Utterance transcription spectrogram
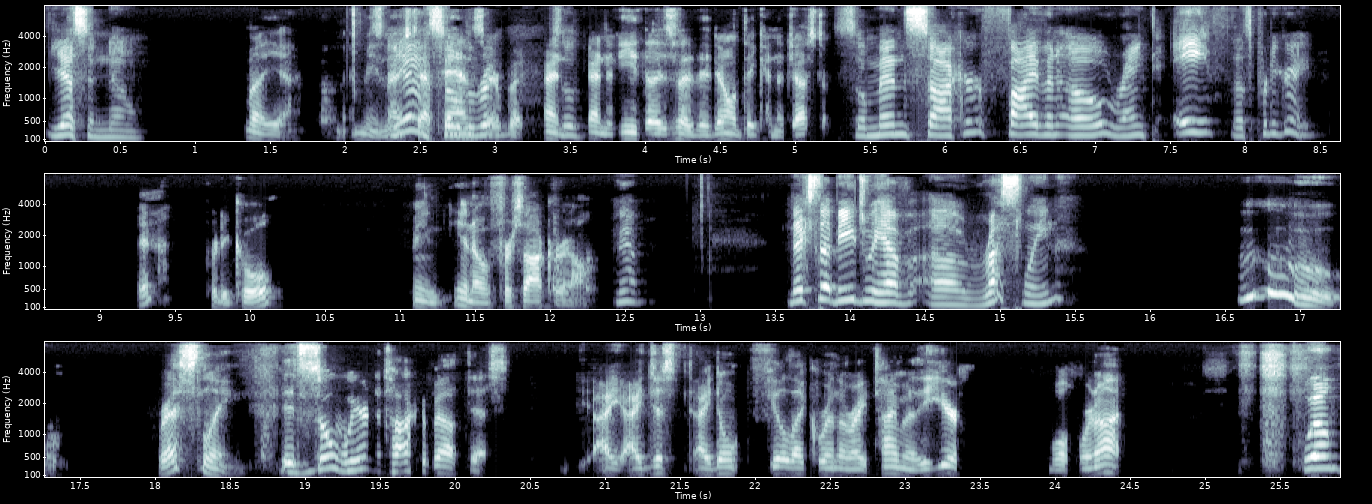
Yes and no. Well, yeah. I mean, So, nice yeah, to have so fans re- there, but kind, so- kind of neat. Those they don't, they can adjust them. So men's soccer, five and zero, ranked eighth. That's pretty great. Yeah, pretty cool. I mean, you know, for soccer and all. Yeah. Next up, Beach, we have uh, wrestling. Ooh, wrestling. It's so weird to talk about this. I, I just I don't feel like we're in the right time of the year. Well, we're not. Well,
